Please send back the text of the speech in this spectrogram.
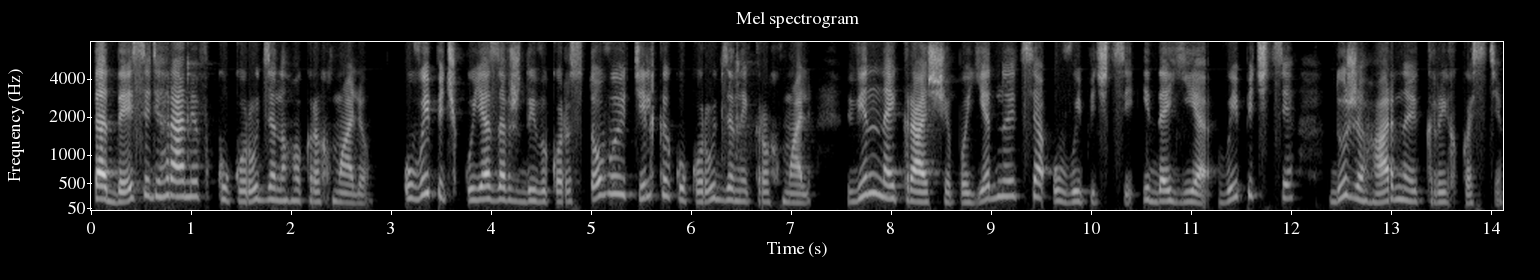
та 10 грамів кукурудзяного крохмалю. У випічку я завжди використовую тільки кукурудзяний крохмаль. Він найкраще поєднується у випічці і дає випічці дуже гарної крихкості.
